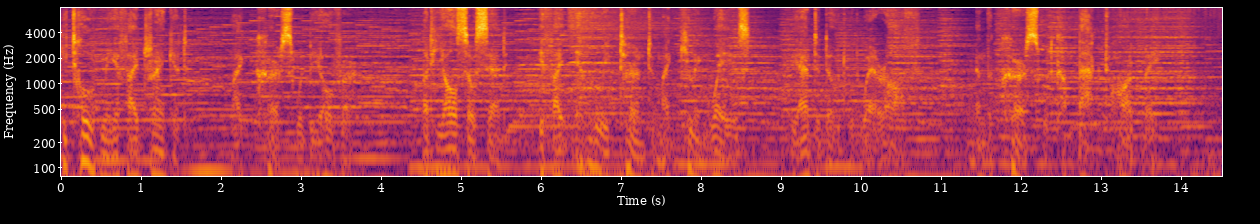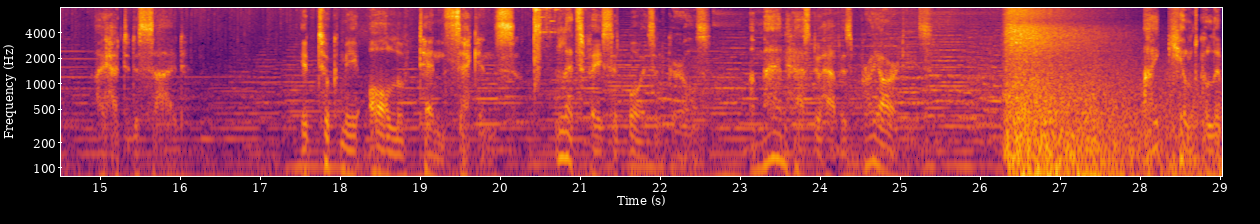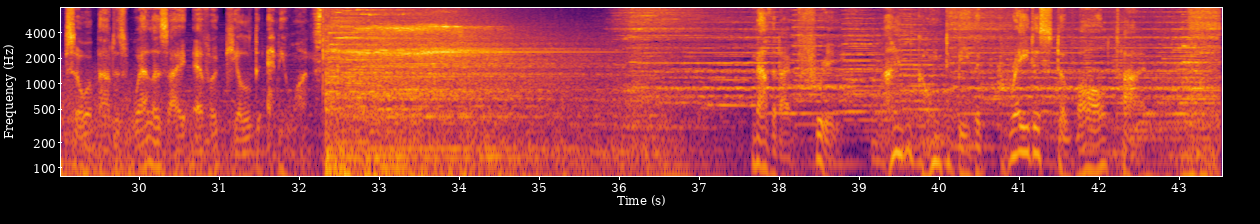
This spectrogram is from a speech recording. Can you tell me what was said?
He told me if I drank it, my curse would be over. But he also said if I ever returned to my killing ways, the antidote would wear off, and the curse would come back to haunt me. I had to decide. It took me all of ten seconds. Let's face it, boys and girls. A man has to have his priorities. I killed Calypso about as well as I ever killed anyone. that I'm free, I'm going to be the greatest of all time.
